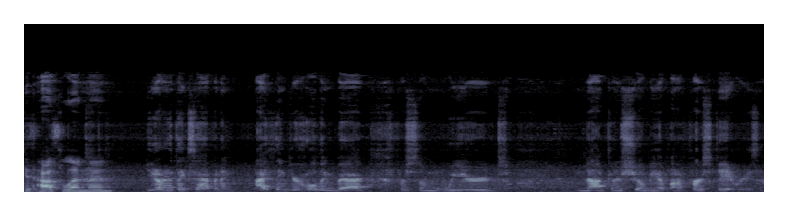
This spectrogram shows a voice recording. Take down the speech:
He's hustling, man. You know what I think's happening? I think you're holding back for some weird, not gonna show me up on a first date reason.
